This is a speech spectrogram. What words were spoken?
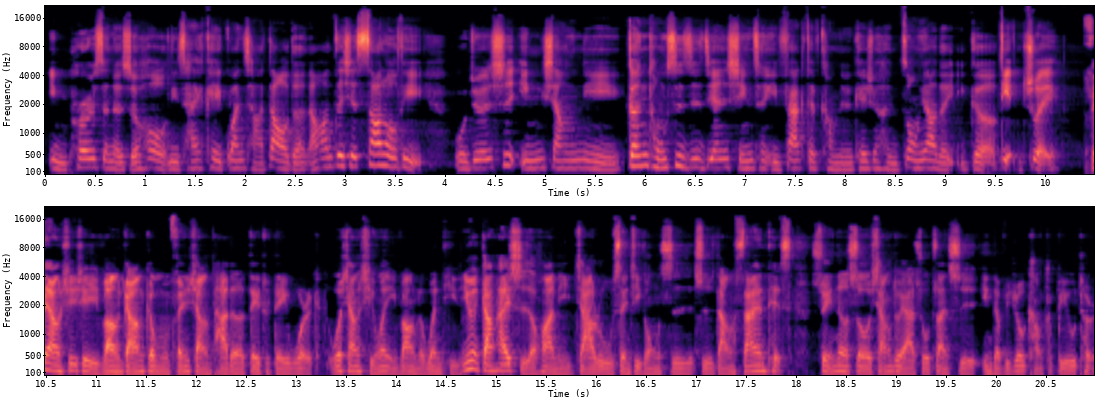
in person 的时候你才可以观察到的。然后这些 subtlety 我觉得是影响你跟同事之间形成 effective communication 很重要的一个点缀。非常谢谢以方刚刚跟我们分享他的 day to day work。我想请问以方的问题，因为刚开始的话，你加入生技公司是当 scientist，所以那时候相对来说算是 individual contributor。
